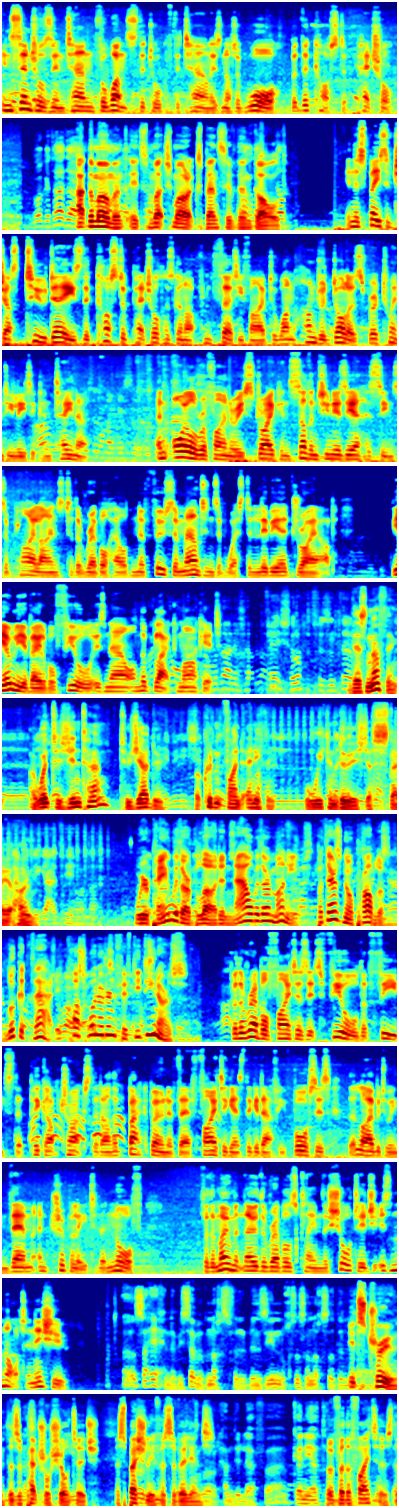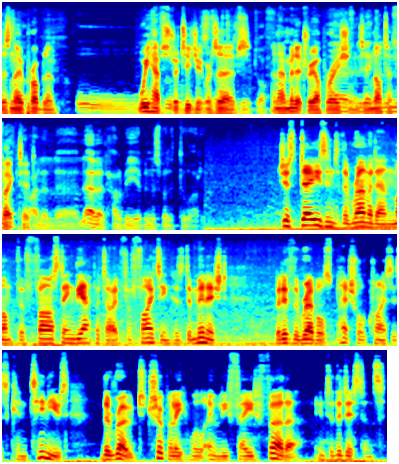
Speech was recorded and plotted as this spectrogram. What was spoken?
In central Zintan, for once the talk of the town is not of war, but the cost of petrol. At the moment, it's much more expensive than gold. In the space of just two days, the cost of petrol has gone up from 35 to $100 for a 20 litre container. An oil refinery strike in southern Tunisia has seen supply lines to the rebel held Nafusa mountains of western Libya dry up. The only available fuel is now on the black market. There's nothing. I went to Zintan, to Jadu, but couldn't find anything. All we can do is just stay at home. We're paying with our blood and now with our money, but there's no problem. Look at that, it costs 150 dinars. For the rebel fighters, it's fuel that feeds the pickup trucks that are the backbone of their fight against the Gaddafi forces that lie between them and Tripoli to the north. For the moment, though, the rebels claim the shortage is not an issue. It's true, there's a petrol shortage, especially for civilians. But for the fighters, there's no problem. We have strategic reserves, and our military operations are not affected. Just days into the Ramadan month of fasting, the appetite for fighting has diminished. But if the rebels' petrol crisis continues, the road to Tripoli will only fade further into the distance.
